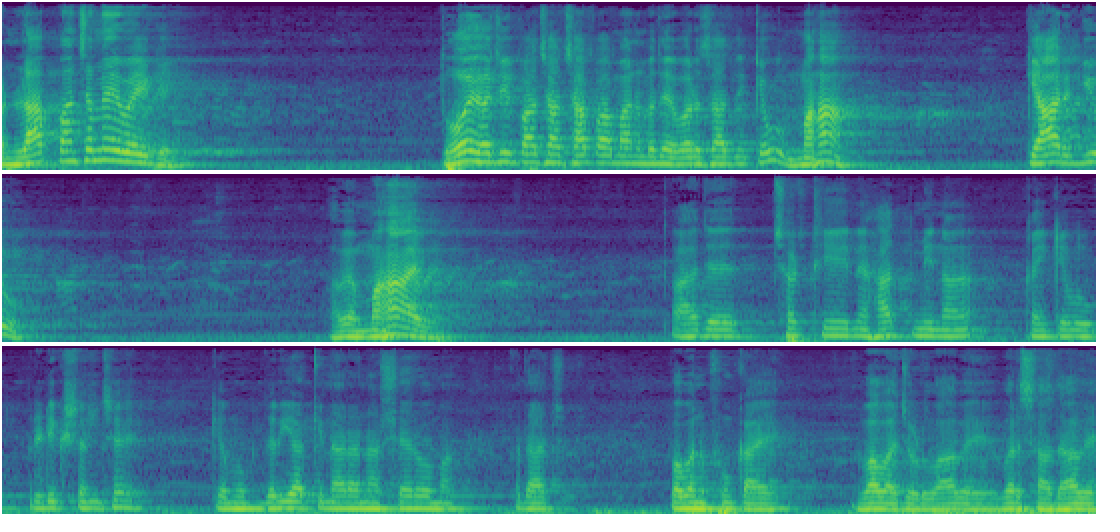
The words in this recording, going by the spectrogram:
પણ લાભ પાંચમે વહી ગઈ. તોય હજી પાછા છાપામાં ને બધે વરસાદની કેવું મહા ક્યાર ગયું? હવે મહા આવ્યું. આજે છઠ્ઠી ને સાતમીના કંઈક એવું પ્રિડિક્શન છે કે અમુક દરિયા કિનારાના શહેરોમાં કદાચ પવન ફૂંકાય, વાવાઝોડું આવે, વરસાદ આવે.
